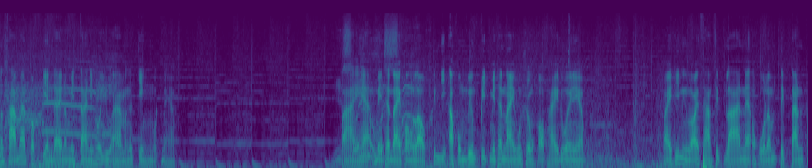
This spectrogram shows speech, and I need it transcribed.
มันสามารถปรับเปลี่ยนได้นะเมตานี้เพราะ UR มันก็เก่งหมดนะครับไปฮะเมทาไนท์ของเราขึ้นยิงอะผมลืมปิดเมทาไนท์คุณผู้ชมขออภัยด้วยนะครับไปที่ 130 ล้านนะโอ้โหแล้วมันติดตันไป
